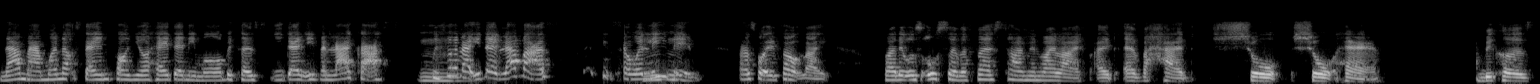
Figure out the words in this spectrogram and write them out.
nah, man, we're not staying upon your head anymore because you don't even like us. We feel Mm. like you don't love us. so we're Mhm. leaving. That's what it felt like. but it was also the first time in my life I'd ever had short, short hair because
